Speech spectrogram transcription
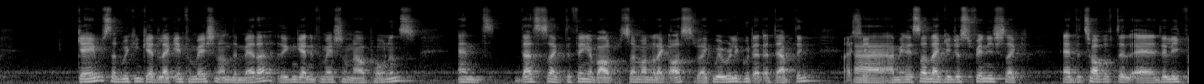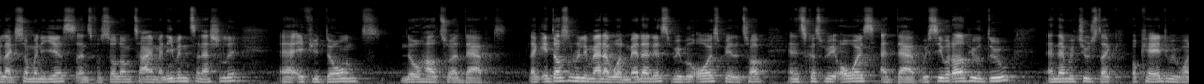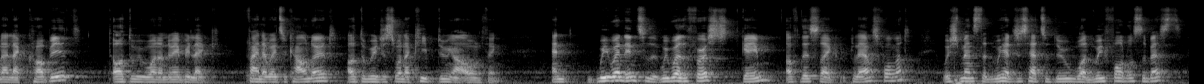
games that we can get like information on the meta. They can get information on our opponents, and that's like the thing about someone like us. Like we're really good at adapting. I see. Uh, I mean, it's not like you just finish like at the top of the uh, the league for like so many years and for so long time, and even internationally, uh, if you don't know how to adapt. Like it doesn't really matter what meta it is, we will always be at the top, and it's because we always adapt. We see what other people do, and then we choose like, okay, do we want to like copy it, or do we want to maybe like find a way to counter it, or do we just want to keep doing our own thing? And we went into the, we were the first game of this like playoffs format, which meant that we had just had to do what we thought was the best,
